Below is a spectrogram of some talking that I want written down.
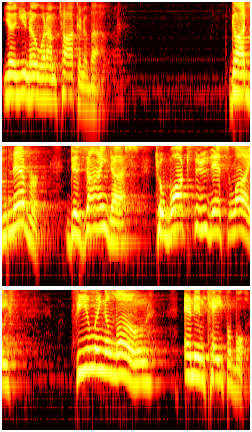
You, you know what I'm talking about. God never designed us to walk through this life feeling alone and incapable.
